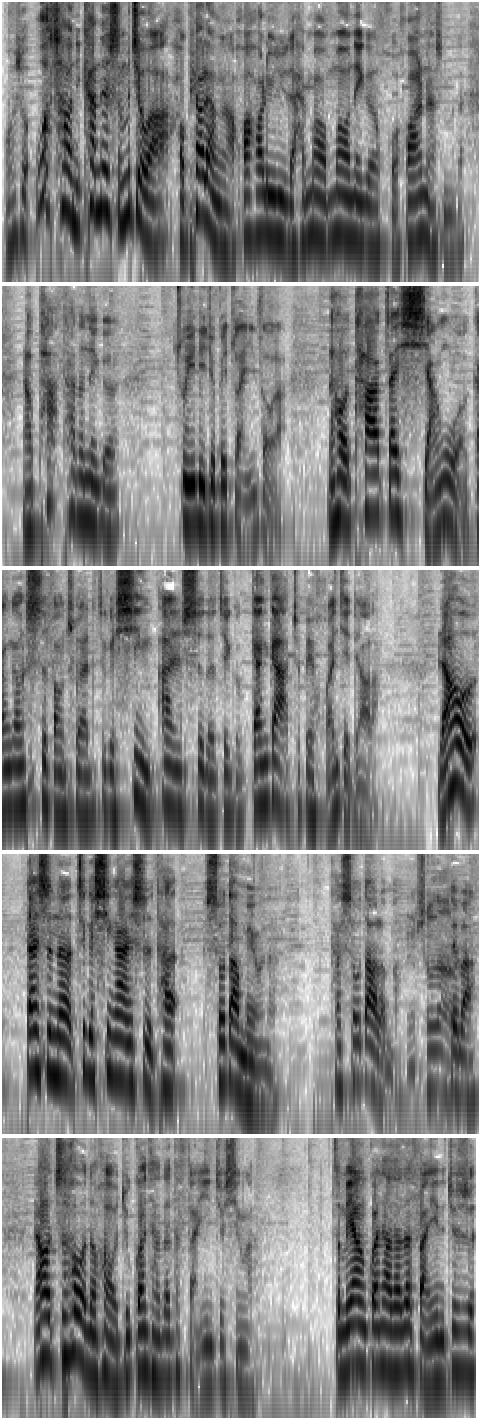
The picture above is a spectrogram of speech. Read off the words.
我会说我操，你看那什么酒啊，好漂亮啊，花花绿绿的，还冒冒那个火花呢什么的，然后啪，他的那个注意力就被转移走了。然后他在想我刚刚释放出来的这个性暗示的这个尴尬就被缓解掉了，然后但是呢，这个性暗示他收到没有呢？他收到了嘛？嗯收到了对？吧？然后之后的话，我就观察他的反应就行了。怎么样观察他的反应呢？就是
